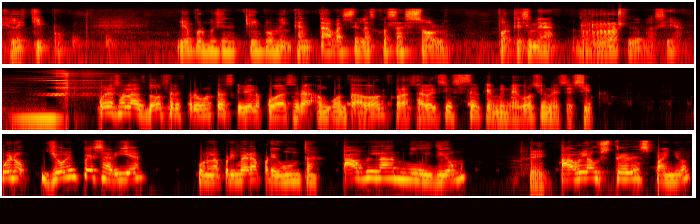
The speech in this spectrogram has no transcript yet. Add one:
el equipo. Yo por mucho tiempo me encantaba hacer las cosas solo, porque si mira, rápido lo hacía. ¿Cuáles son las dos, tres preguntas que yo le puedo hacer a un contador para saber si ese es el que mi negocio necesita? Bueno, yo empezaría con la primera pregunta. ¿Habla mi idioma? Sí. ¿Habla usted español?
